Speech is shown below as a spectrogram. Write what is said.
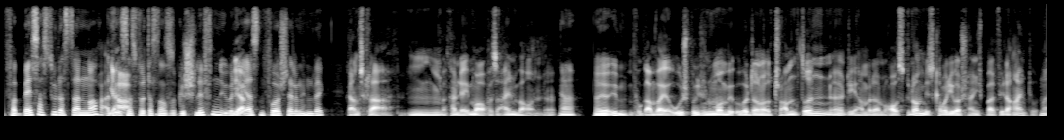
verbesserst du das dann noch? Also Ja. das, wird das noch so geschliffen über Ja. die ersten Vorstellungen hinweg? Ganz klar. Hm, Man kann ja immer auch was einbauen. Ne? Ja, naja, eben. Im Programm war ja ursprünglich nur mal mit- über Donald Trump drin, ne? die haben wir dann rausgenommen, jetzt kann man die wahrscheinlich bald wieder reintun.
